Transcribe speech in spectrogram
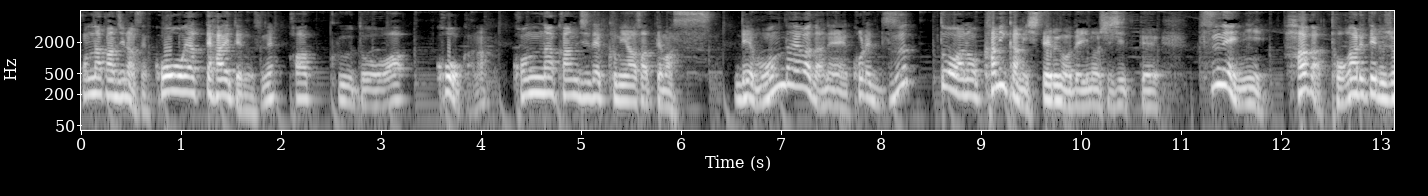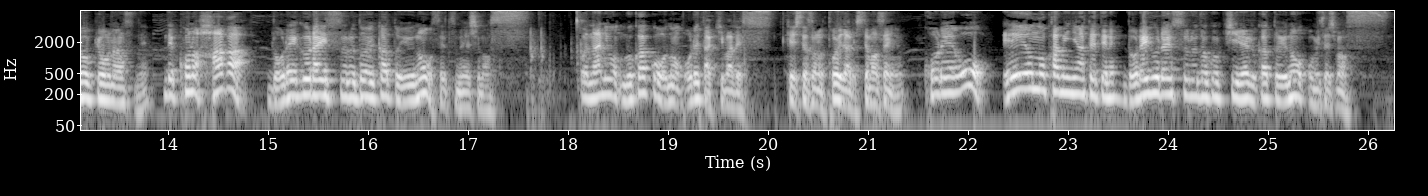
こんな感じなんですね。こうやって生えてるんですね。角度はこうかな。こんな感じで組み合わさってます。で、問題はだね、これずっとあの、カミカミしてるので、イノシシって、常に歯が尖がれてる状況なんですね。で、この歯がどれぐらい鋭いかというのを説明します。これ何も無加工の折れた牙です。決してその研いだりしてませんよ。これを A4 の紙に当ててね、どれぐらい鋭く切れるかというのをお見せします。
